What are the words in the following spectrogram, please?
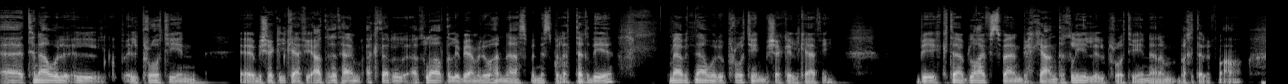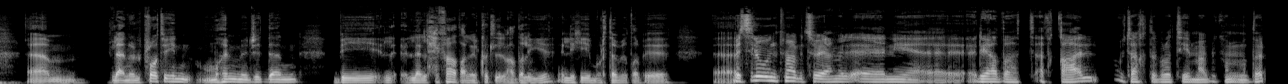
آه، تناول ال- البروتين آه، بشكل كافي. أعتقد هاي أكثر الأغلاط اللي بيعملوها الناس بالنسبة للتغذية. ما بتناولوا بروتين بشكل كافي. بكتاب Lifespan بيحكي عن تقليل البروتين أنا بختلف معه. لأنه البروتين مهم جدا. للحفاظ على الكتلة العضلية اللي هي مرتبطة ب بس لو أنت ما بتسوي عمل يعني آه، رياضة أثقال وتأخذ بروتين ما بيكون مضر؟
